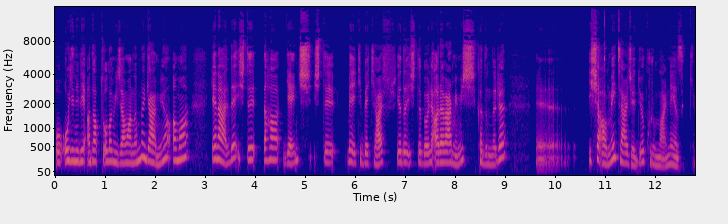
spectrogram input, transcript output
o, o yeniliğe adapte olamayacağım anlamına gelmiyor. Ama genelde işte daha genç, işte belki bekar ya da işte böyle ara vermemiş kadınları e, işe almayı tercih ediyor kurumlar ne yazık ki.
